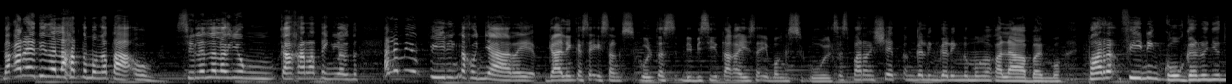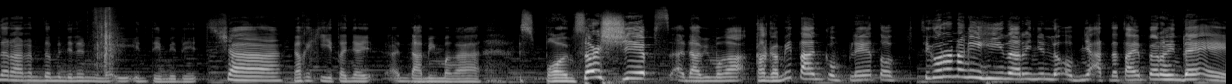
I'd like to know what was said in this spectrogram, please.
nakaredy na lahat ng mga tao. Sila na lang yung kakarating lang. Alam mo yung feeling na kunyari, galing ka sa isang school, tapos bibisita kayo sa ibang school, tapos parang shit, ang galing-galing ng mga kalaban mo. Para feeling ko, ganun yung nararamdaman nila nung nai-intimidate siya. Nakikita niya ang daming mga sponsorships, ang daming mga kagamitan, kompleto. Siguro nangihina rin yung loob niya at the time, pero hindi eh.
